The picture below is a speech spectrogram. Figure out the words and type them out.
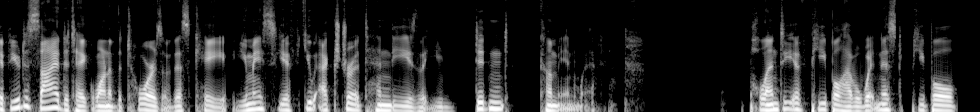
If you decide to take one of the tours of this cave, you may see a few extra attendees that you didn't come in with. Plenty of people have witnessed people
